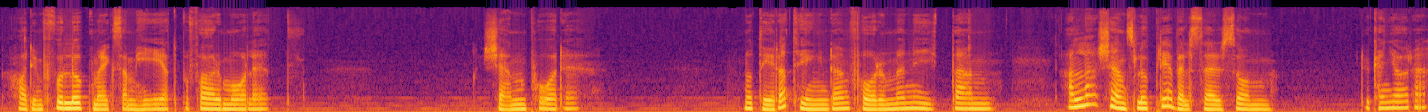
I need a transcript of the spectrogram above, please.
Ha din fulla uppmärksamhet på föremålet. Känn på det. Notera tyngden, formen, ytan. Alla känsloupplevelser som du kan göra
